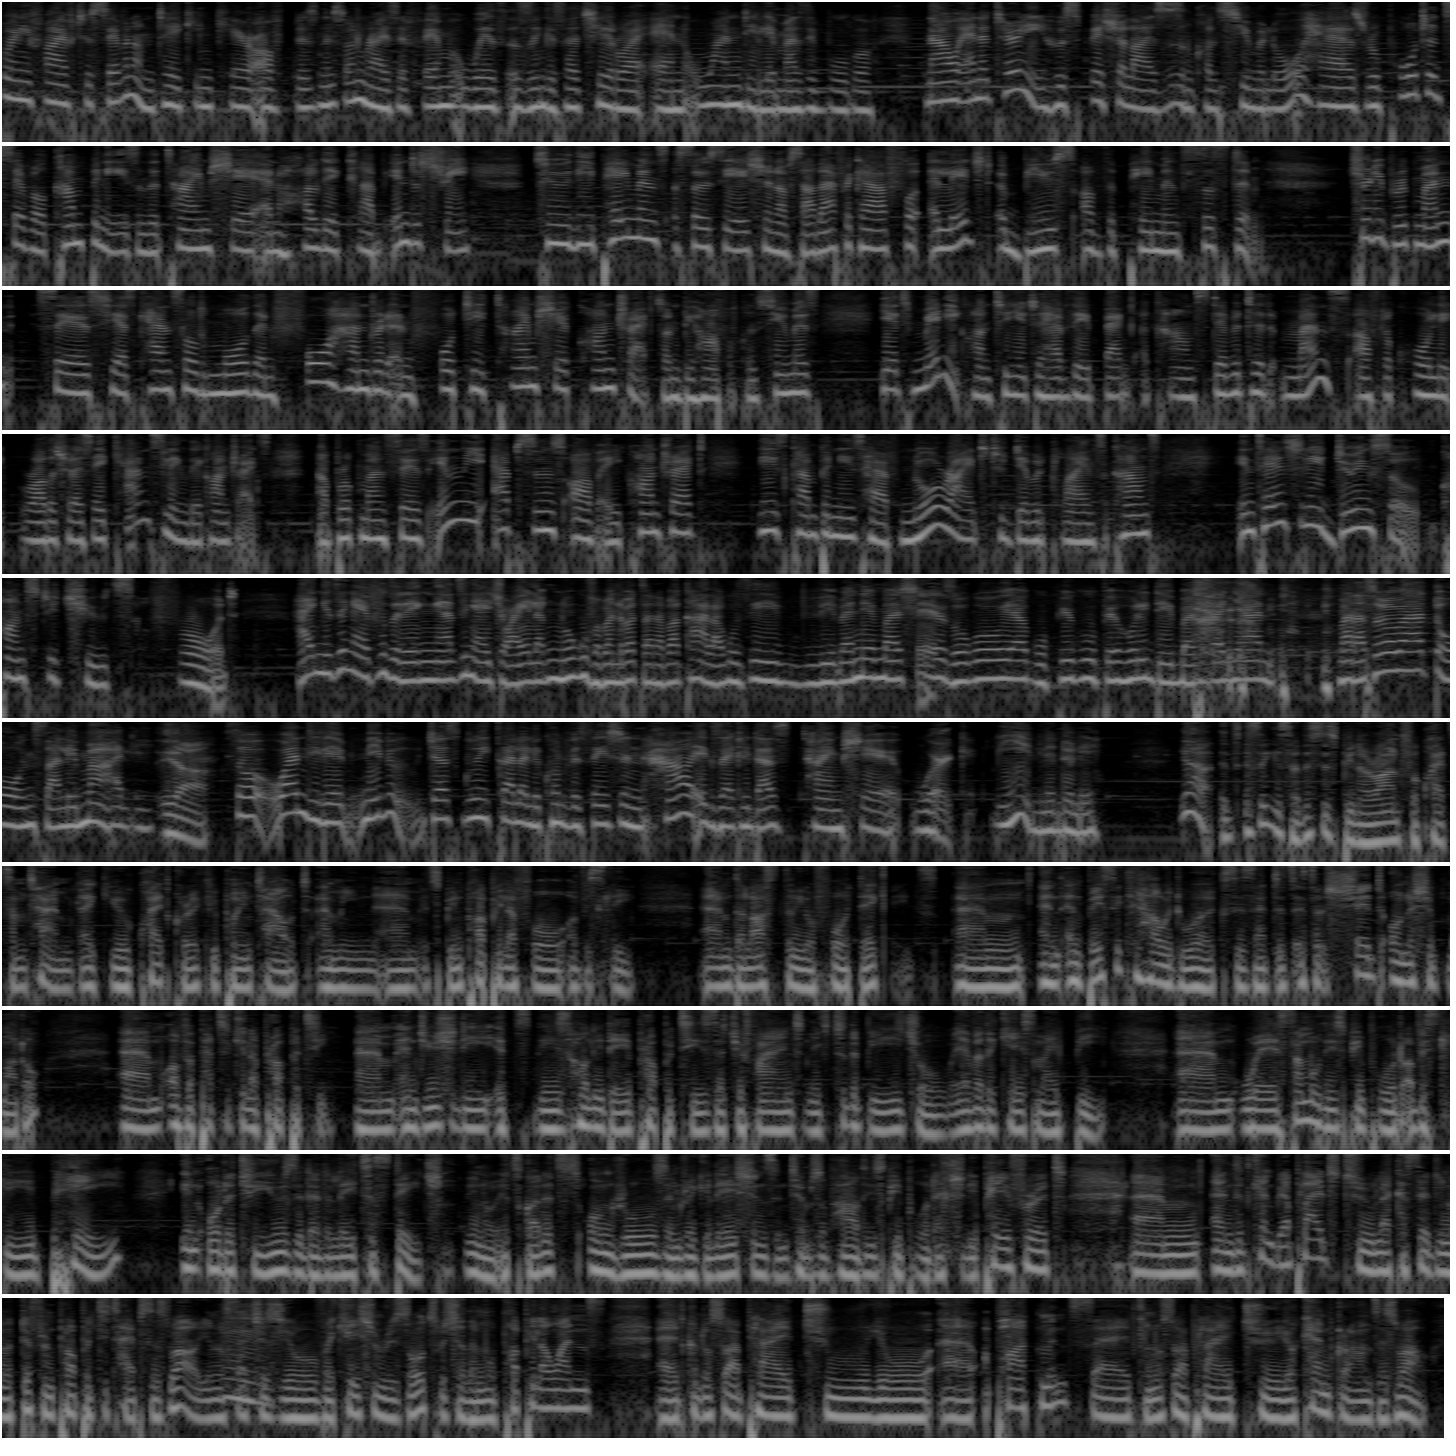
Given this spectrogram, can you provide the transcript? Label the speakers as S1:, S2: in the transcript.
S1: 25 to 7 on Taking Care of Business on Rise FM with Zingisa Chirwa and Wandile Mazibuko. Now, an attorney who specializes in consumer law has reported several companies in the timeshare and holiday club industry to the Payments Association of South Africa for alleged abuse of the payment system. Trudie Broekmann says she has cancelled more than 440 timeshare contracts on behalf of consumers, yet many continue to have their bank accounts debited months after calling, rather should I say cancelling their contracts. Now Broekmann says in the absence of a contract, these companies have no right to debit clients' accounts. Intentionally doing so constitutes fraud. Hayi ngithi ngiyayifuzele ngathi ngiyayijwayela kunokuva abantu abadala bakhala ukuthi banema-shares okuya kuphi kuphi eholiday bandanyana mara solo bayadonsa le mali
S2: Yeah.
S1: so wandile maybe just kuyicala le conversation how exactly does timeshare work yini lento le
S2: Yeah, it's, I think so. This has been around for quite some time. Like you quite correctly point out. I mean, um, it's been popular for obviously um, the last three or four decades. Um, and and basically how it works is that it's, it's a shared ownership model. Um, of a particular property. Um, and usually it's these holiday properties that you find next to the beach or wherever the case might be, um, where some of these people would obviously pay in order to use it at a later stage. You know, it's got its own rules and regulations in terms of how these people would actually pay for it. Um, and it can be applied to, like I said, you know, different property types as well, you know, such as your vacation resorts, which are the more popular ones. Uh, it can also apply to your uh, apartments. Uh, it can also apply to your campgrounds as well.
